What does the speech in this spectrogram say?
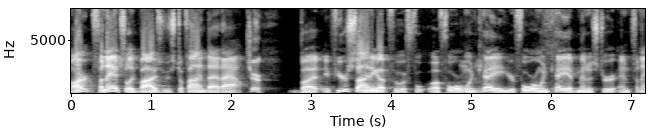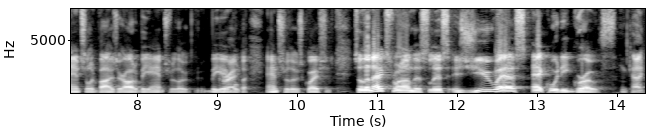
aren't financial advisors to find that out. Sure. But if you're signing up for a fo- a 401k, Mm-hmm. your 401k administrator and financial advisor ought to be answer those, be able to answer those questions. So the next one on this list is U.S. equity growth. Okay.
